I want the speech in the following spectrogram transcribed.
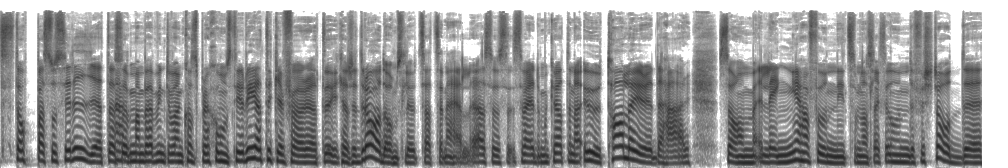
stoppa sosseriet, alltså, ja. man behöver inte vara en konspirationsteoretiker för att eh, kanske dra de slutsatserna heller. Alltså, Sverigedemokraterna uttalar ju det här som länge har funnits som någon slags underförstådd eh,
